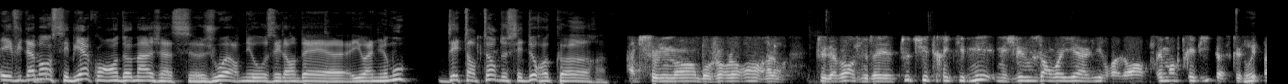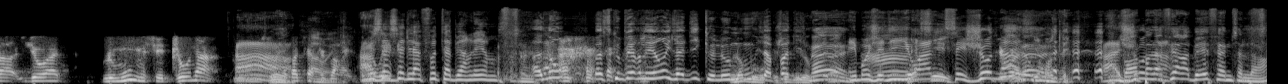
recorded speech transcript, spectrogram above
Évidemment, c'est bien qu'on rende hommage à ce joueur néo-zélandais euh, Johan Lemou, détenteur de ces deux records. Absolument. Bonjour Laurent. Alors, tout d'abord, je voudrais tout de suite rectifier, mais je vais vous envoyer un livre, Laurent, vraiment très vite, parce que Oui. c'est pas Johan le Mou, mais c'est Jonah. Ah. C'est pas Ah fait ouais. pareil. Ah Mais ça, oui. c'est de la faute à Berléand. Ah non, parce que Berléand, il a dit que le mou, il a j'ai pas dit. Ouais. Et moi j'ai dit Johan merci. et c'est Jonas. Ah, On va pas Jonas. la faire à BFM celle-là.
